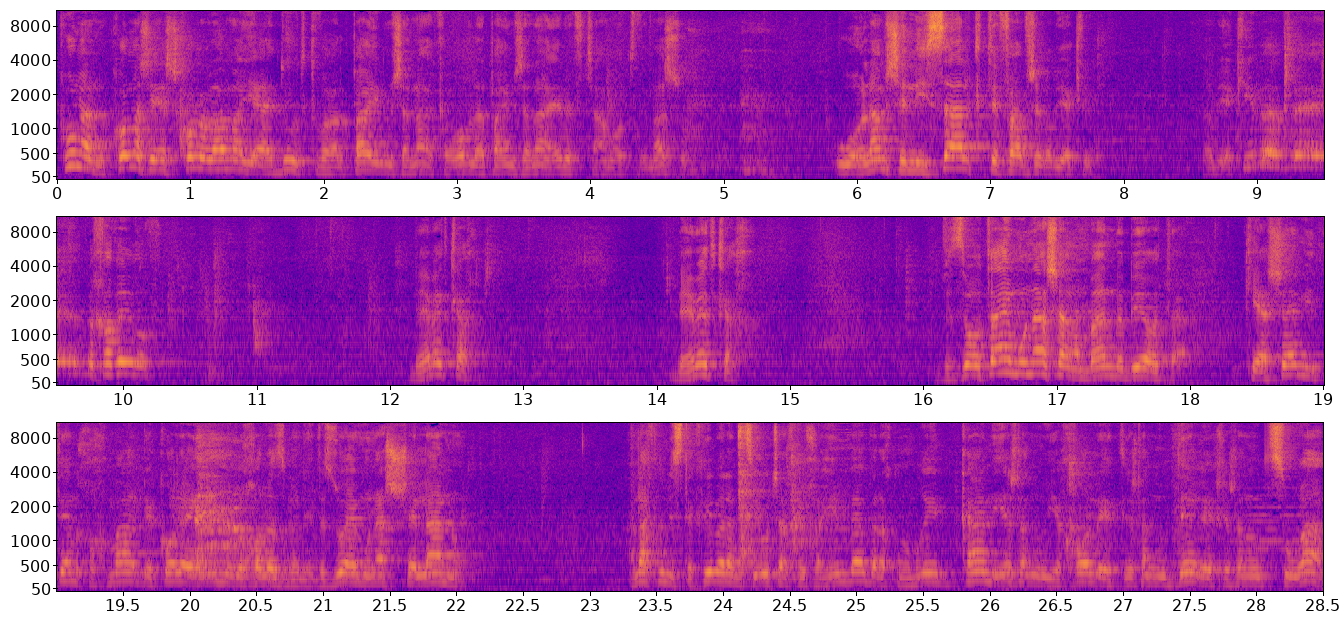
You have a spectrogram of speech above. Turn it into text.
כולנו, כל מה שיש, כל עולם היהדות כבר אלפיים שנה, קרוב לאלפיים שנה, אלף תשע מאות ומשהו, הוא עולם שנישא על כתפיו של רבי עקיבא. רבי עקיבא וחברו. באמת כך. באמת כך. וזו אותה אמונה שהרמב"ן מביע אותה. כי השם ייתן חוכמה בכל הימים ובכל הזמנים, וזו האמונה שלנו. אנחנו מסתכלים על המציאות שאנחנו חיים בה, ואנחנו אומרים, כאן יש לנו יכולת, יש לנו דרך, יש לנו צורה,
